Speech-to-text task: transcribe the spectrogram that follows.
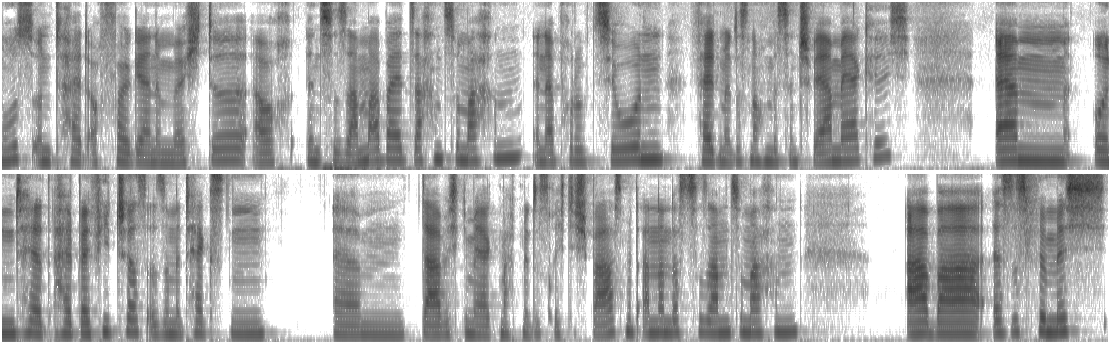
muss und halt auch voll gerne möchte, auch in Zusammenarbeit Sachen zu machen. In der Produktion fällt mir das noch ein bisschen schwer, merke ich. Ähm, und halt, halt bei Features, also mit Texten, ähm, da habe ich gemerkt, macht mir das richtig Spaß, mit anderen das zusammen zu machen. Aber es ist für mich,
